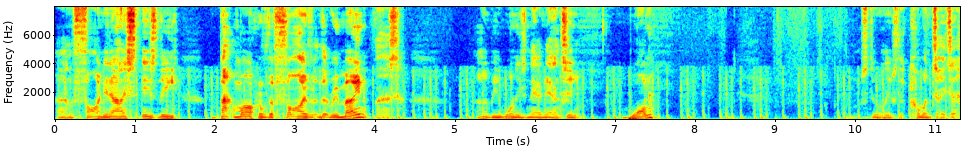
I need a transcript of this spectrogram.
and Finding Alice is the back marker of the five that remain. As Obi Wan is now down to one. Still leaves the commentator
